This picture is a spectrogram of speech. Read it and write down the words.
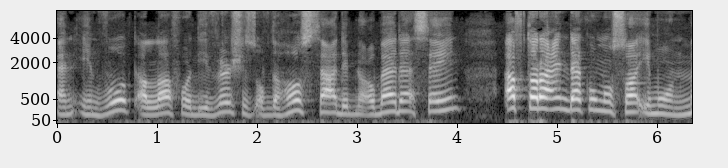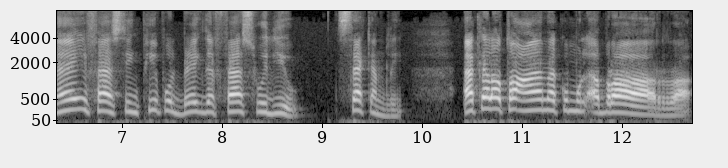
and invoked Allah for the verses of the host Sa'd ibn Ubadah, saying, أفطر عندكم الصائمون May fasting people break their fast with you. Secondly, أكل طعامكم الأبرار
